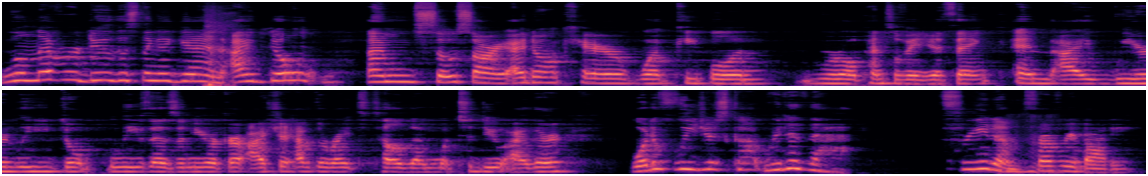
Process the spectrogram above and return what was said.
We'll never do this thing again. I don't, I'm so sorry. I don't care what people in rural Pennsylvania think. And I weirdly don't believe as a New Yorker, I should have the right to tell them what to do either. What if we just got rid of that? Freedom mm-hmm. for everybody.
